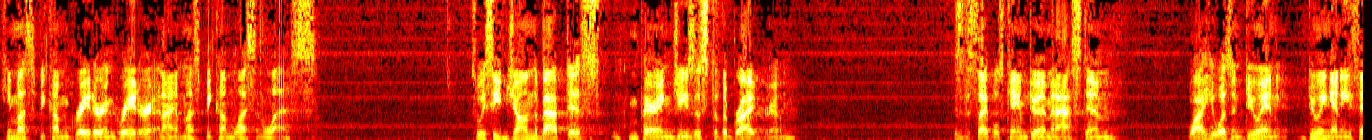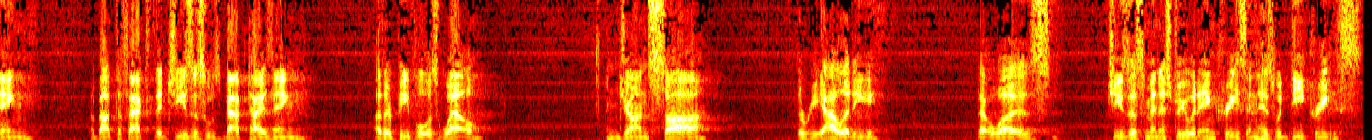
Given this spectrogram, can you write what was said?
He must become greater and greater, and I must become less and less. So we see John the Baptist comparing Jesus to the bridegroom. His disciples came to him and asked him why he wasn't doing, doing anything about the fact that Jesus was baptizing other people as well. And John saw the reality that was Jesus' ministry would increase and his would decrease.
